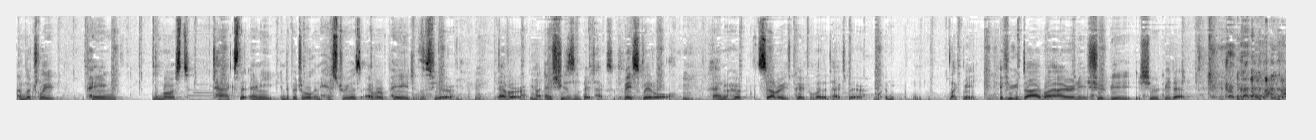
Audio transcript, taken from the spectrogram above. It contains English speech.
I'm literally paying the most tax that any individual in history has ever paid this year, ever. and she doesn't pay taxes, basically at all. Hmm. And her salary is paid for by the taxpayer, like me. If you could die by irony, she would be, she would be dead.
